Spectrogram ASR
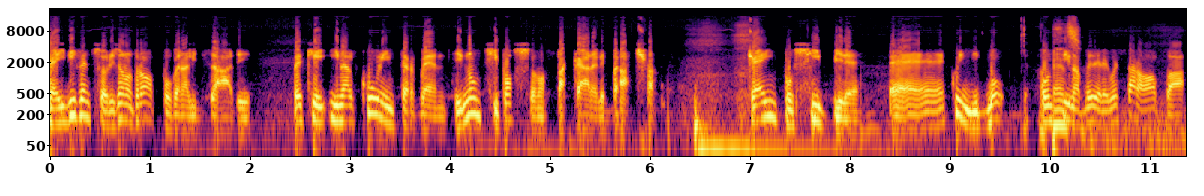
Cioè i difensori sono troppo penalizzati perché in alcuni interventi non si possono staccare le braccia. Cioè è impossibile. Eh, quindi boh, continuo a vedere questa roba.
